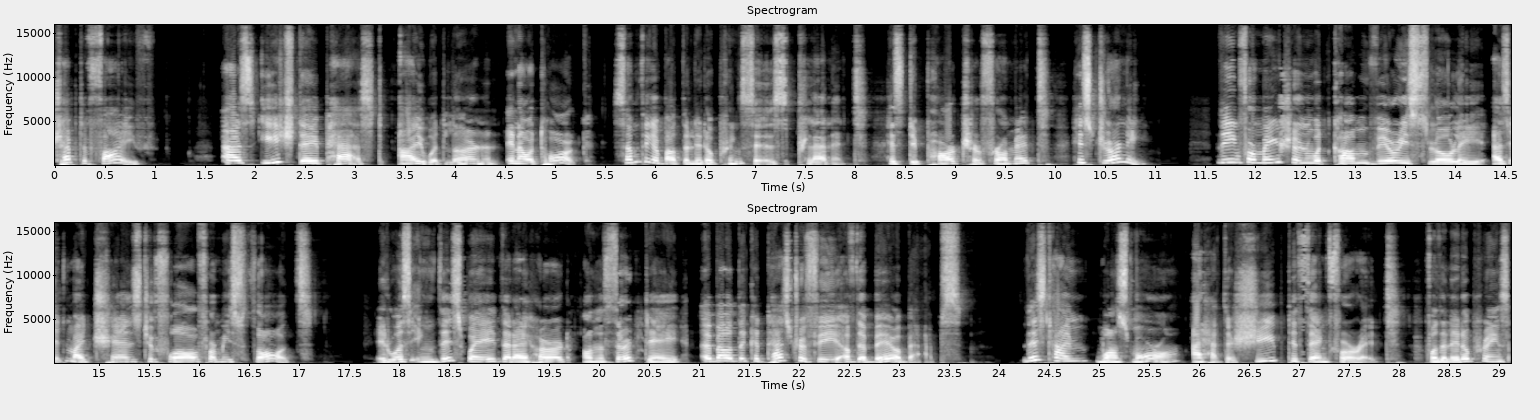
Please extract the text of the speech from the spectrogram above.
Chapter 5 As each day passed, I would learn in our talk something about the little prince's planet, his departure from it, his journey. The information would come very slowly as it might chance to fall from his thoughts. It was in this way that I heard on the third day about the catastrophe of the baobabs. This time, once more, I had the sheep to thank for it for the little prince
